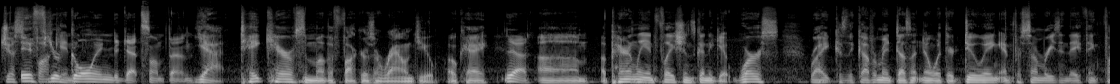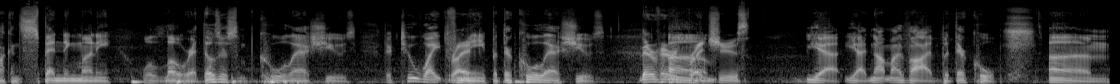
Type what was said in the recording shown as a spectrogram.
just if fucking you're going to get something. yeah, take care of some motherfuckers around you. Okay. Yeah. Um, apparently, inflation's going to get worse, right? Because the government doesn't know what they're doing, and for some reason, they think fucking spending money will lower it. Those are some cool ass shoes. They're too white for Right. me, but they're cool ass shoes. They're very um, bright shoes. Yeah, yeah, not my vibe, but they're cool. Um,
